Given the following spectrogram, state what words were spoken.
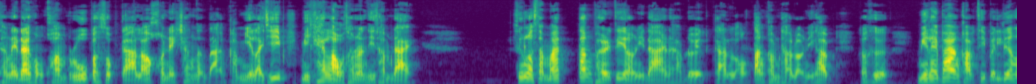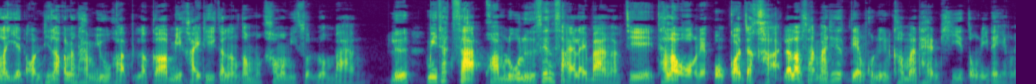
ทั้งในด้านของความรู้ประสบการณ์แล้วก็ connection ต่างๆครับมีอะไรที่มีแค่เราเท่านั้นที่ทำได้ ซึ่งเราสามารถตั้ง priority เหล่านี้ได้นะครับ โดยการลองตั้งคำถามเหล่านี้ครับ ก็คือ มีอะไรบ้างครับที่เป็นเรื่องละเอียดอ่อนที่เรากำลังทำอยู่ครับ แล้วก็มีใครที่กำลังต้องเข้ามามีส่วนร่วมบ้าง หรือมีทักษะความรู้หรือเส้นสายอะไรบ้างครับ ที่ถ้าเราออกเนี่ยองค์กรจะขาด แล้วเราสามารถที่จะเตรียมคนอื่นเข้ามาแทนที่ตรงนี้ได้ยังไง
